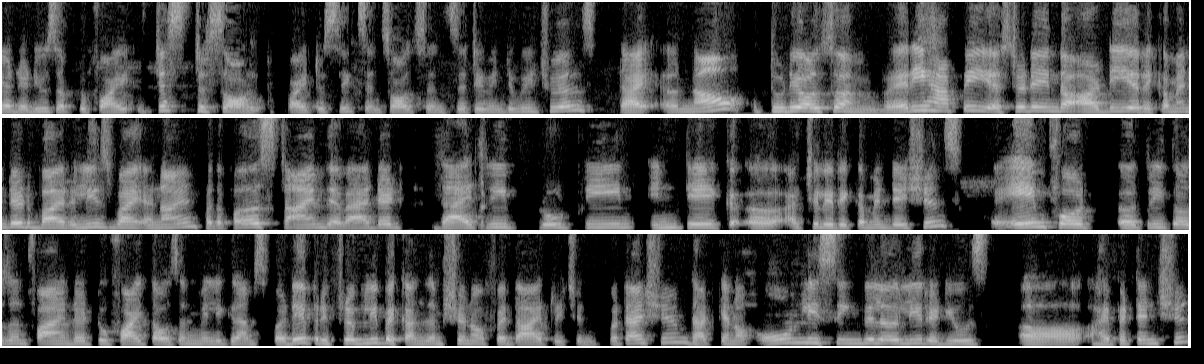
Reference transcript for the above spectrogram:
can reduce up to five just to salt five to six in salt sensitive individuals. I, uh, now today also i'm very happy. Yesterday in the rda recommended by released by nin for the first time they've added dietary protein intake uh, actually recommendations. Aim for uh, 3500 to 5000 milligrams per day preferably by consumption of a diet rich in potassium that can only singularly reduce uh, hypertension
